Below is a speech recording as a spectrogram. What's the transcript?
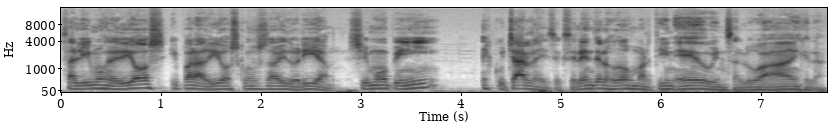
salimos de Dios y para Dios con su sabiduría. Simón Pini, escucharles, dice, excelente los dos, Martín Edwin, saludos a Ángela.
